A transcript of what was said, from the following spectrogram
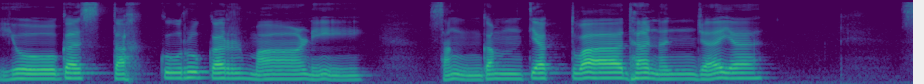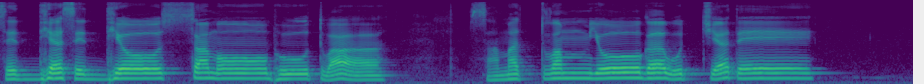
योगस्तः कुरु कर्माणि। सङ्गं त्यक्त्वा धनञ्जय। सिद्ध्यसिद्ध्योः समो भूत्वा समत्वं योग उच्यते।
